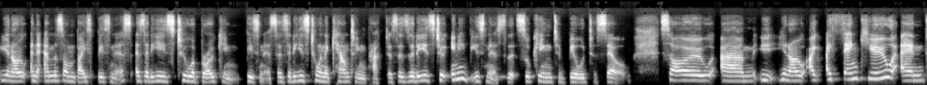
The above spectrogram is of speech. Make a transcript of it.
you know an amazon based business as it is to a broking business as it is to an accounting practice as it is to any business that's looking to build to sell. So um, you, you, know I, I, thank you and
